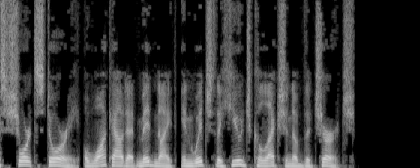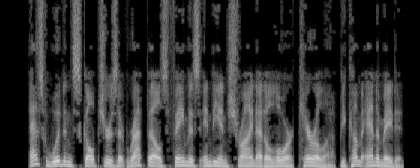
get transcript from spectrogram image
short story A Walkout at Midnight in which the huge collection of the church S wooden sculptures at Raphael's famous Indian shrine at Ollur Kerala become animated.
